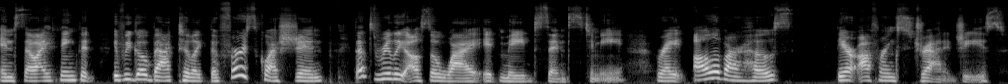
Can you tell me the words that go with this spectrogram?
And so I think that if we go back to like the first question, that's really also why it made sense to me, right? All of our hosts, they're offering strategies.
